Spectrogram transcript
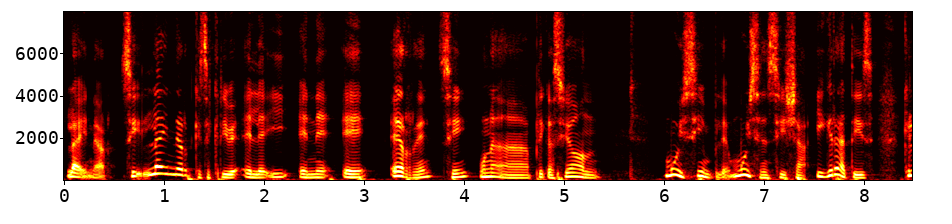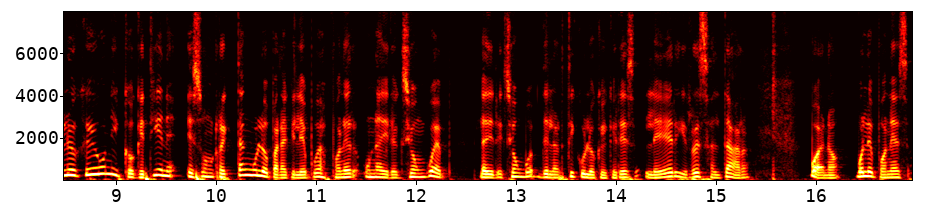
Liner, sí, Liner que se escribe L-I-N-E-R, sí, una aplicación muy simple, muy sencilla y gratis, que lo único que tiene es un rectángulo para que le puedas poner una dirección web, la dirección web del artículo que querés leer y resaltar. Bueno, vos le pones,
